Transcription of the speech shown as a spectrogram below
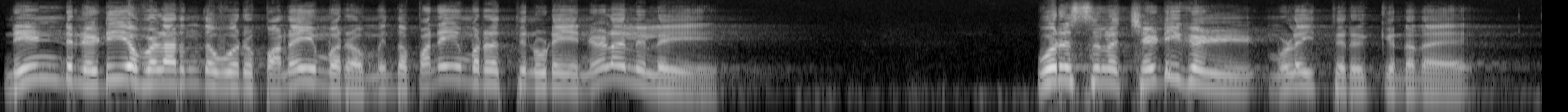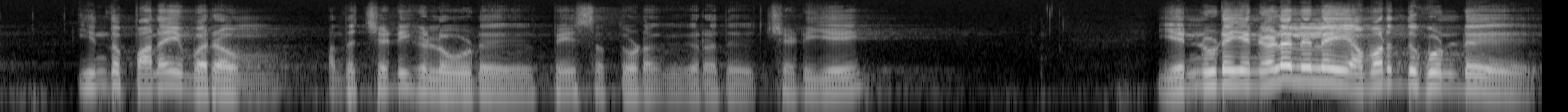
நீண்டு நெடிய வளர்ந்த ஒரு பனை மரம் இந்த பனை மரத்தினுடைய நிழலிலே ஒரு சில செடிகள் முளைத்திருக்கின்றன. இந்த பனை மரம் அந்த செடிகளோடு பேசத் தொடங்குகிறது. செடியே என்னுடைய நிழலிலே அமர்ந்து கொண்டு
